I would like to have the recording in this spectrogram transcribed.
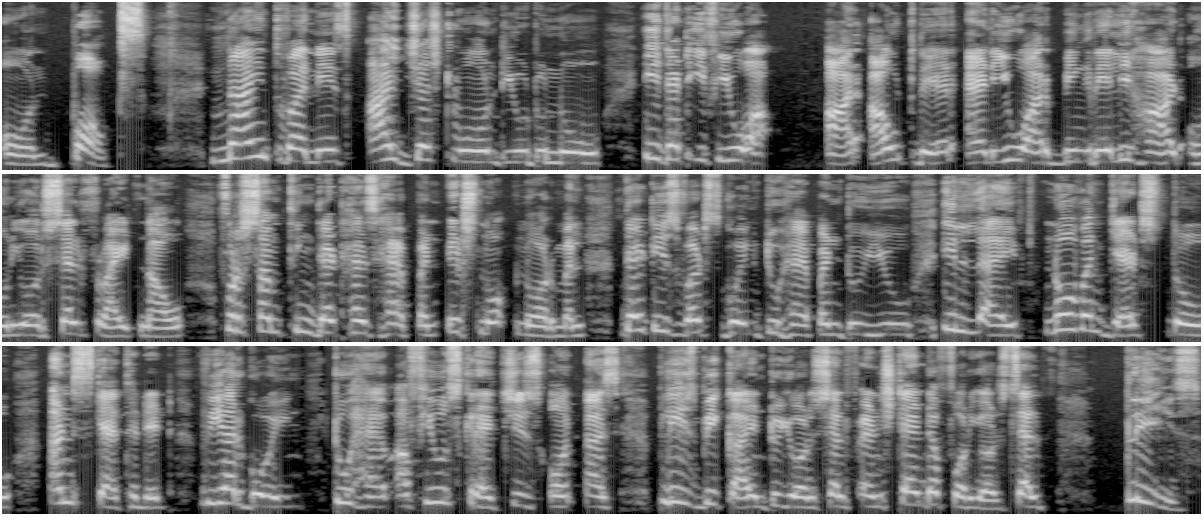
own box. Ninth one is I just want you to know that if you are are out there and you are being really hard on yourself right now for something that has happened. It's not normal. That is what's going to happen to you in life. No one gets though unscathed. It we are going to have a few scratches on us. Please be kind to yourself and stand up for yourself. Please.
